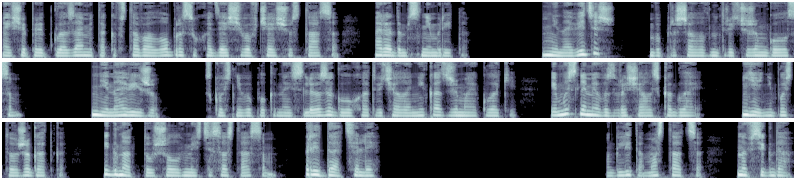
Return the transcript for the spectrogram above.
А еще перед глазами так и вставал образ уходящего в чащу Стаса, а рядом с ним Рита. «Ненавидишь?» — вопрошала внутри чужим голосом. «Ненавижу!» — сквозь невыплаканные слезы глухо отвечала Ника, сжимая кулаки, и мыслями возвращалась к Аглае. Ей, небось, тоже гадко. Игнат-то ушел вместе со Стасом. Предатели! Могли там остаться. Навсегда.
